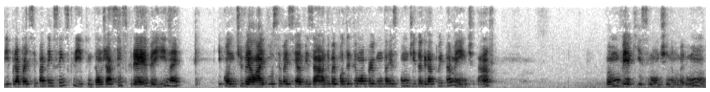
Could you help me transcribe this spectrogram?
E para participar tem que ser inscrito. Então já se inscreve aí, né? E quando tiver live, você vai ser avisado e vai poder ter uma pergunta respondida gratuitamente, tá? Vamos ver aqui esse montinho número 1, um,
